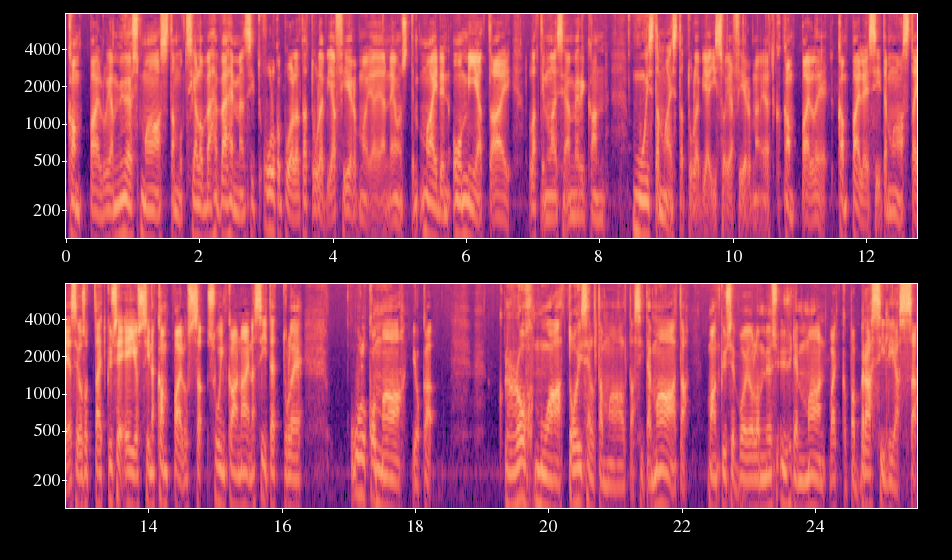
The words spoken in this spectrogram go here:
kamppailuja myös maasta, mutta siellä on vähän vähemmän sit ulkopuolelta tulevia firmoja ja ne on sitten maiden omia tai latinalaisen Amerikan muista maista tulevia isoja firmoja, jotka kamppailee, kamppailee siitä maasta. Ja se osoittaa, että kyse ei ole siinä kamppailussa suinkaan aina siitä, että tulee ulkomaa, joka rohmuaa toiselta maalta sitä maata – vaan kyse voi olla myös yhden maan, vaikkapa Brasiliassa,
